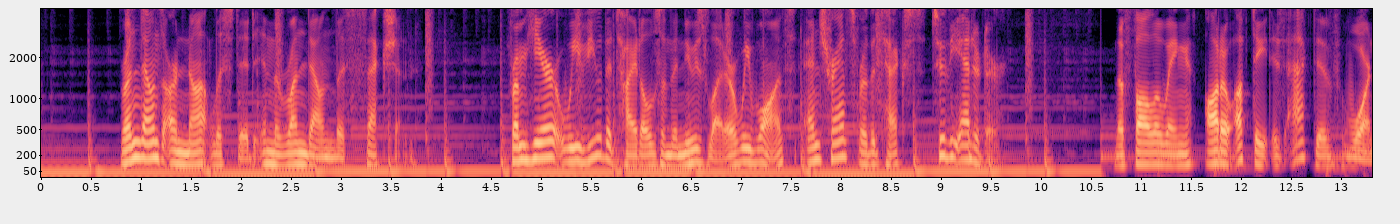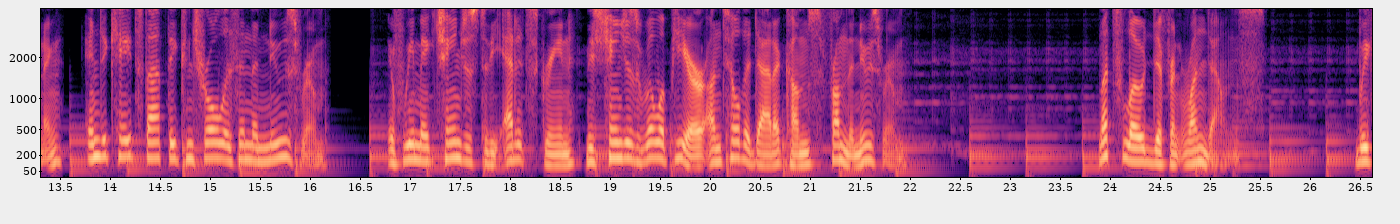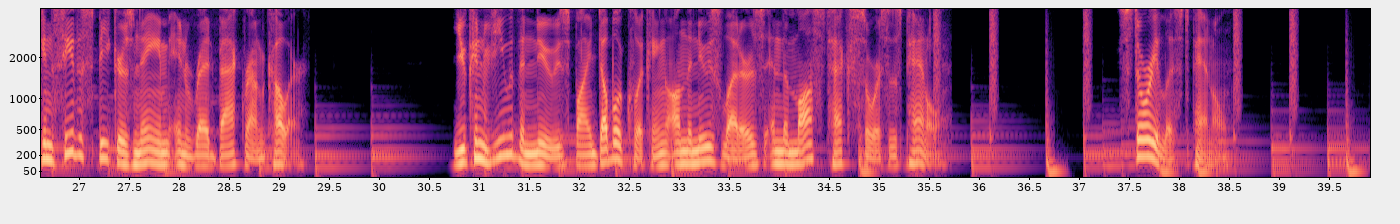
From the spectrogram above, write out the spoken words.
Rundowns are not listed in the rundown list section. From here, we view the titles of the newsletter we want and transfer the text to the editor. The following auto update is active warning indicates that the control is in the newsroom. If we make changes to the edit screen, these changes will appear until the data comes from the newsroom. Let's load different rundowns. We can see the speaker's name in red background color. You can view the news by double-clicking on the newsletters in the MOS Text Sources panel. Story List panel.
